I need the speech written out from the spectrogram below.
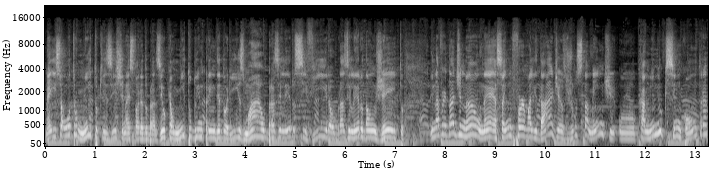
né, isso é outro mito que existe na história do Brasil, que é o mito do empreendedorismo. Ah, o brasileiro se vira, o brasileiro dá um jeito. E na verdade não, né? Essa informalidade é justamente o caminho que se encontra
